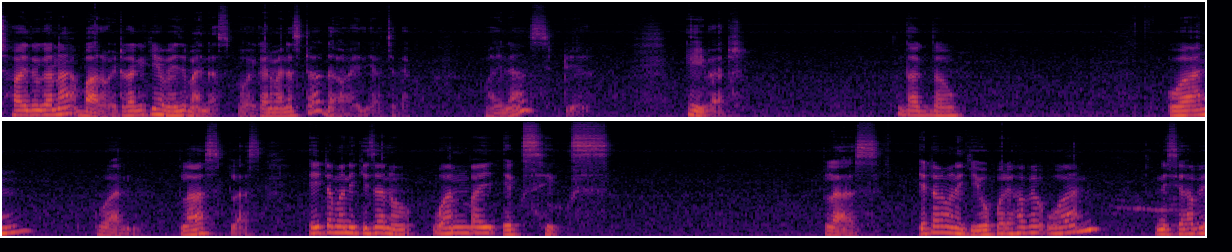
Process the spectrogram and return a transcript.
ছয় দুগানা বারো, এটার আগে কী হবে? যে মাইনাস, ও এখানে মাইনাসটা দেওয়া হয়নি আচ্ছা দেখো, মাইনাস টুয়েলভ। এইবার, দাগ দাও। ওয়ান ওয়ান, প্লাস প্লাস, এইটা মানে কি জানো? One by x six, plus এটার মানে কি? ওপরে হবে ওয়ান নিচে হবে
